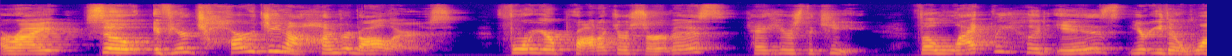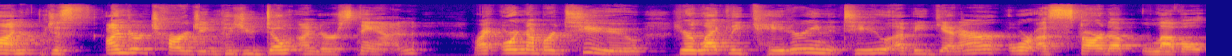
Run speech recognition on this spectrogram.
All right. So if you're charging a hundred dollars for your product or service, okay, here's the key. The likelihood is you're either one, just undercharging because you don't understand, right? Or number two, you're likely catering to a beginner or a startup level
